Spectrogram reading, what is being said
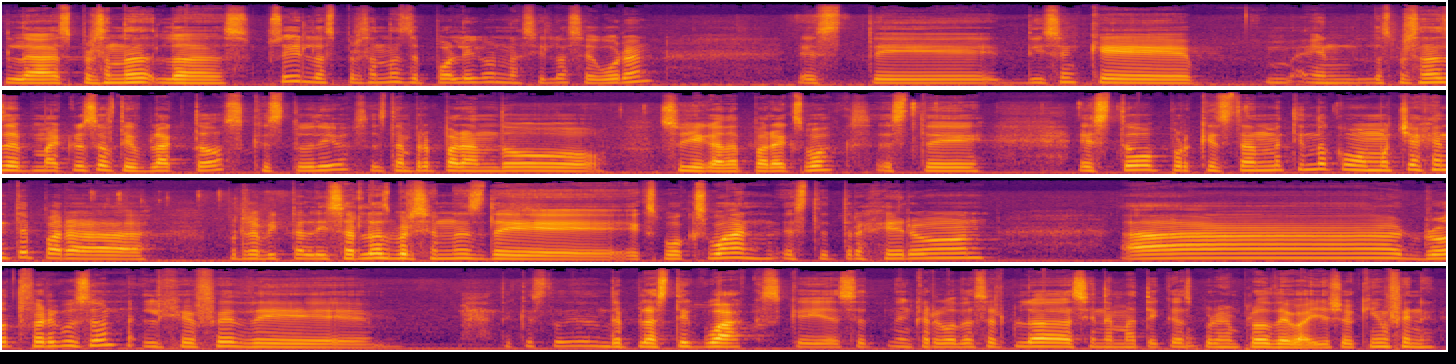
las personas, las, sí, las personas de Polygon así lo aseguran. Este, dicen que en las personas de Microsoft y Black Tusk Studios están preparando su llegada para Xbox. Este, esto porque están metiendo como mucha gente para revitalizar las versiones de Xbox One. Este trajeron a Rod Ferguson, el jefe de ¿de qué estudio? De Plastic Wax, que se encargó de hacer las cinemáticas, por ejemplo, de BioShock Infinite.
